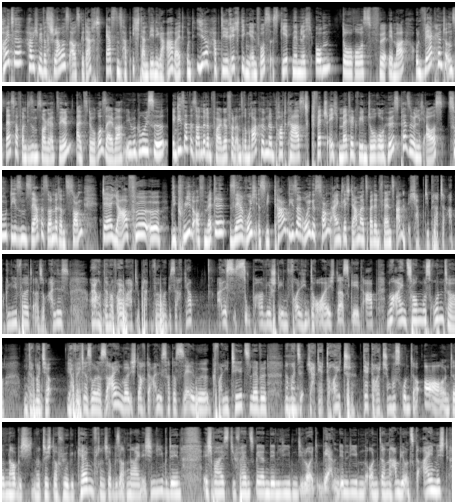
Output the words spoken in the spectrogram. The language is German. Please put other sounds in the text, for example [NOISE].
Heute habe ich mir was Schlaues ausgedacht. Erstens habe ich dann weniger Arbeit und ihr habt die richtigen Infos. Es geht nämlich um Doros für immer. Und wer könnte uns besser von diesem Song erzählen als Doro selber? Liebe Grüße. In dieser besonderen Folge von unserem Rockhymnen-Podcast quetsch ich Metal Queen Doro höchstpersönlich aus zu diesem sehr besonderen Song, der ja für äh, die Queen of Metal sehr ruhig ist. Wie kam dieser ruhige Song eigentlich damals bei den Fans an? Ich habe die Platte abgeliefert, also alles. Ja, und dann auf einmal hat die Plattenfirma gesagt, ja, alles ist super, wir stehen voll hinter euch, das geht ab. Nur ein Song muss runter. Und da meinte ich, ja, welcher soll das sein? Weil ich dachte, alles hat dasselbe Qualitätslevel. Und dann meinte sie, ja, der Deutsche, der Deutsche muss runter. Oh, und dann habe ich natürlich dafür gekämpft und ich habe gesagt, nein, ich liebe den. Ich weiß, die Fans werden den lieben, die Leute werden den lieben. Und dann haben wir uns geeinigt,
